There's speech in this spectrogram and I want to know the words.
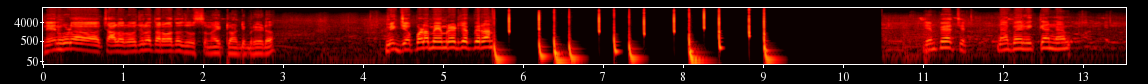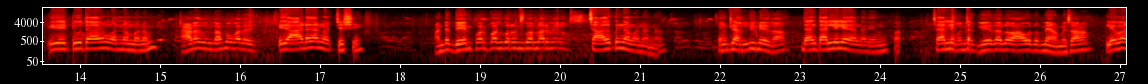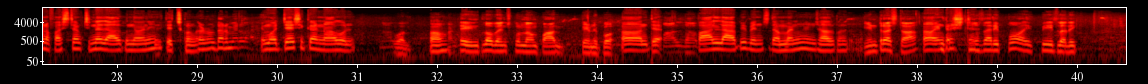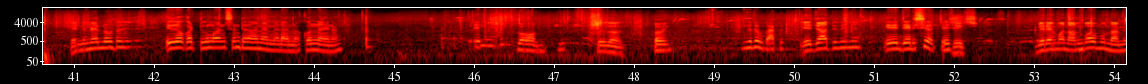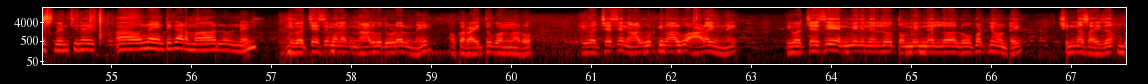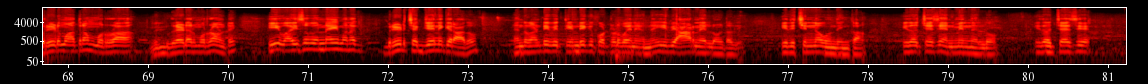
నేను కూడా చాలా రోజుల తర్వాత చూస్తున్నా ఇట్లాంటి బ్రీడ్ మీకు చెప్పడం ఏం రేట్ చెప్పిరా ఏం పేరు నా పేరు విక్క అన్న ఇది టూ థౌజండ్ కొన్నాం మనం. ఆడది ఉందా మొగదా? ఇది ఆడదాన్ని వచ్చేసి. అంటే దేని పర్పస్ గురించి కొన్నారు మీరు? చదువుకుందామని అన్న. ఇంట్లో. తల్లి లేదా? దాని తల్లి లేదన్నది ఏమన్నా గేదెలు ఆవులు ఉన్నాయా మీ సార్ లేవన్న ఫస్ట్ టైం చిన్న చదువుకుందామని తెచ్చుకున్నాం. ఎక్కడ ఉంటారు మీరు? మేము వచ్చేసి ఇక్కడ నాగోల్. అంటే ఇంట్లో పెంచుకున్నాం పాలు పెండిపో అంతే. పాలు దాపి పెంచుదామని నేను చదువుకుంటాను ఇంట్రెస్టా? ఇంట్రెస్ట్. ఒకసారి ఇప్పో ఇప్పి ఇట్లా. ఎన్ని నెలలు ఉంటుంది ఇది? ఒక టూ మంత్స్ ఉంటుంది అని అన్నాడు అన్న కొన్ని ఆయన. ఏ జాతిది ఇది? ఇది జెర్సీ వచ్చేసి? మీరేమన్నా అనుభవం ఉందా మీకు పెంచినవి ఆ, ఉన్న ఇంటికాడ మా ఊర్లో ఉండే. ఇవి వచ్చేసి మనకు నాలుగు దూడలు ఉన్నాయి. ఒక రైతు కొన్నారు. ఇవి వచ్చేసి నాలుగుకి నాలుగు ఆడవి ఉన్నాయి. ఇవి వచ్చేసి ఎనిమిది నెలలు తొమ్మిది నెలలు లోపట్నే ఉంటాయి. చిన్న సైజు. బ్రీడ్ మాత్రం ముర్రా గ్రేడర్ ముర్రా ఉంటాయి. ఈ వయసు ఉన్నాయి మనకు బ్రీడ్ చెక్ చేయడానికి రాదు. ఎందుకంటే ఇవి తిండికి కొట్టుడు పోయినవి ఉన్నాయి. ఇవి ఆరు నెలలు ఉంటుంది. ఇది చిన్నగా ఉంది ఇంకా. ఇది వచ్చేసి ఎనిమిది నెలలు. ఇది వచ్చేసి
